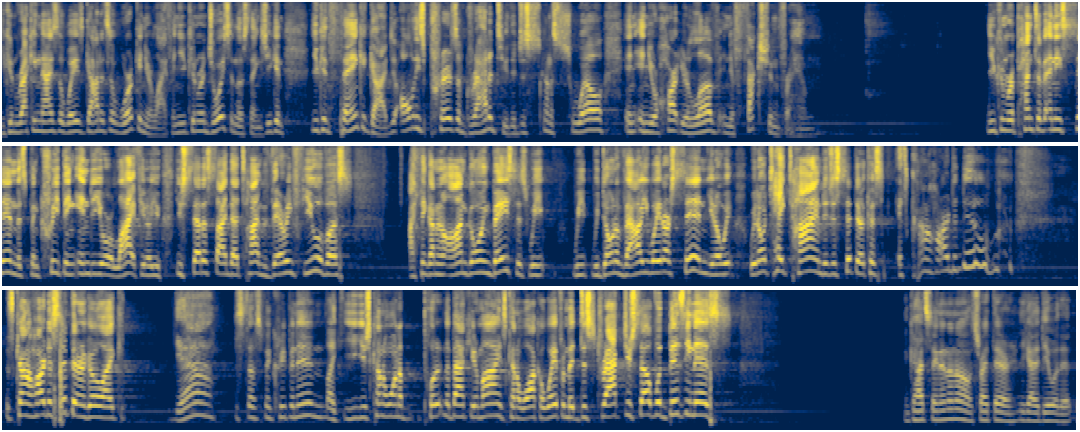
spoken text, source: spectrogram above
You can recognize the ways God is at work in your life and you can rejoice in those things. You can, you can thank God. All these prayers of gratitude that just kind of swell in, in your heart, your love and affection for Him. You can repent of any sin that's been creeping into your life. You know, you, you set aside that time. Very few of us, I think on an ongoing basis, we, we, we don't evaluate our sin. You know, we, we don't take time to just sit there because it's kind of hard to do. it's kind of hard to sit there and go like, yeah, this stuff's been creeping in. Like you just kind of want to put it in the back of your mind, just kind of walk away from it, distract yourself with busyness. And God's saying, no, no, no, it's right there. You got to deal with it.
